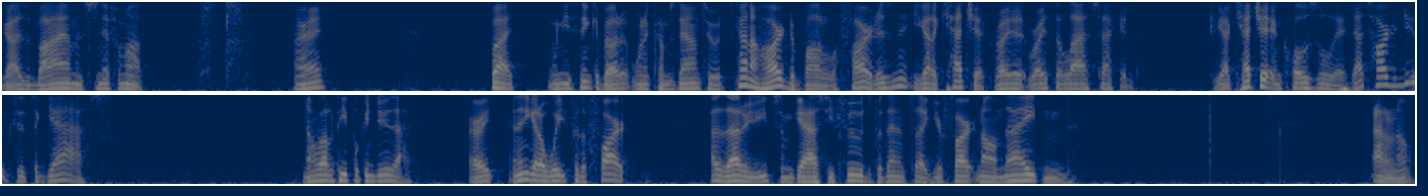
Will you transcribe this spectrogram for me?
Guys would buy them and sniff them up. All right? But when you think about it, when it comes down to it, it's kind of hard to bottle a fart, isn't it? You got to catch it right at right the last second. You got to catch it and close the lid. That's hard to do because it's a gas. Not a lot of people can do that. All right? And then you got to wait for the fart. Either that or you eat some gassy foods, but then it's like you're farting all night and I don't know.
